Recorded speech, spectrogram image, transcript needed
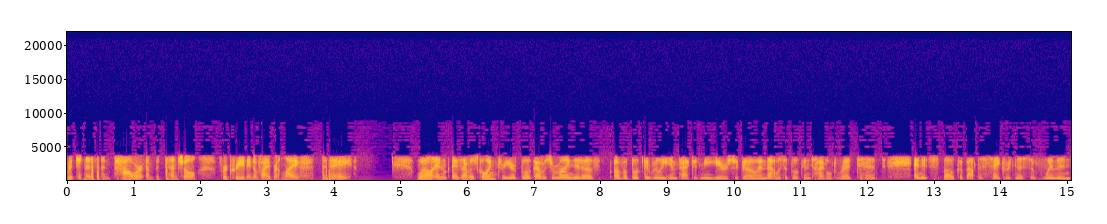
richness and power and potential for creating a vibrant life today. Well, and as I was going through your book, I was reminded of of a book that really impacted me years ago, and that was a book entitled Red Tent, and it spoke about the sacredness of women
